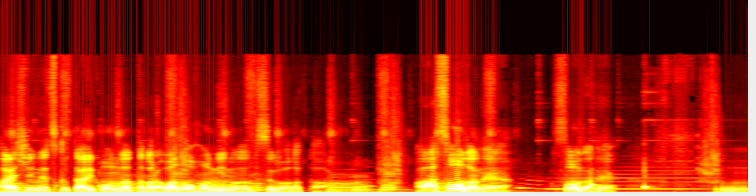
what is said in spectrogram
配信で作ったアイコンだったから和道本人のだってすぐ分かった。あそうだね。そうだね。うん。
